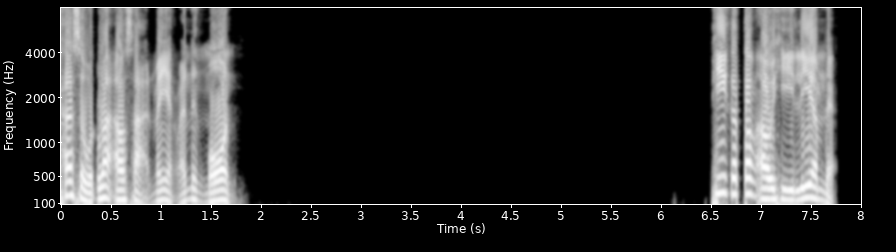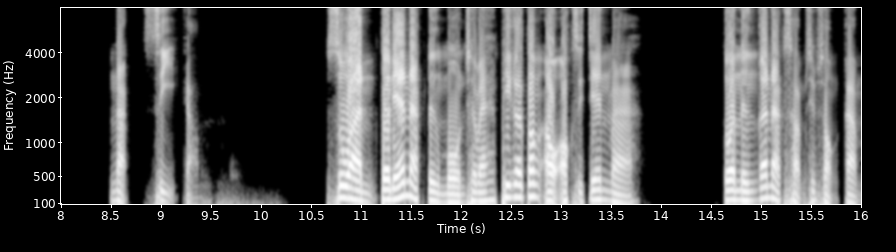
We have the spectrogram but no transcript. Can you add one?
ถ้าสมมติว่าเอาสารมาอย่างละหนึ่งโมลพี่ก็ต้องเอาฮีเลียมเนี่ยหนัก 4 กรัม ส่วนตัวเนี้ยหนัก 1 โมลใช่ไหมพี่ก็ต้องเอาออกซิเจนมา ตัวหนึ่งก็หนัก 32 กรัม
